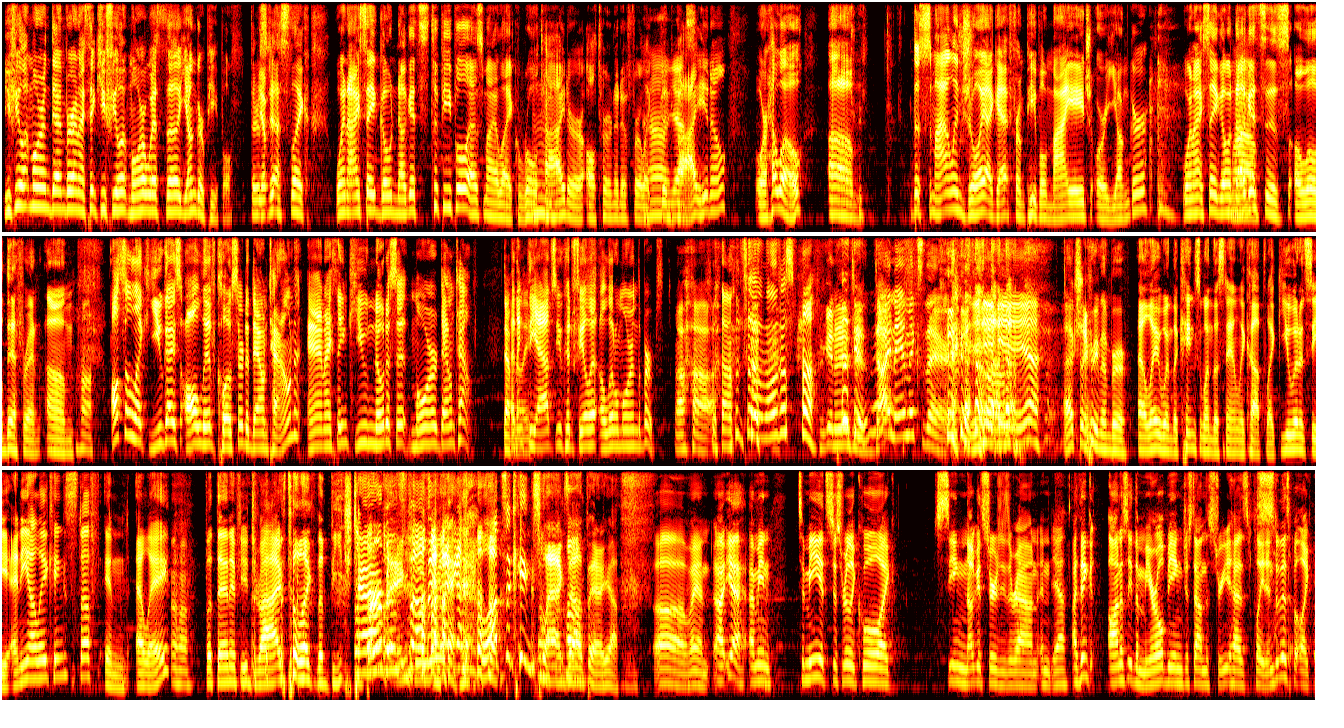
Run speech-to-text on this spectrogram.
You feel it more in Denver, and I think you feel it more with the younger people. There's Yep. just like when I say "Go Nuggets" to people as my like roll tide or alternative for like yes. goodbye, you know, or hello. Um, the smile and joy I get from people my age or younger when I say "Go Nuggets" is a little different. Um, Also, like you guys all live closer to downtown, and I think you notice it more downtown. I Definitely. think the Avs you could feel it a little more in the burbs. Uh, so I'll just we're getting into dynamics there. yeah, yeah, yeah. I actually remember LA when the Kings won the Stanley Cup. Like you wouldn't see any LA Kings stuff in LA. Uh-huh. But then if you drive to like the beach towns and stuff, like, lots of Kings flags out there. Yeah. Oh man, uh, yeah. I mean, to me, it's just really cool, like seeing Nuggets jerseys around, and Yeah. I think honestly, the mural being just down the street has played into this. But like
